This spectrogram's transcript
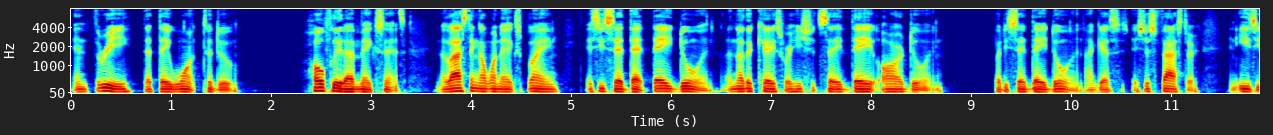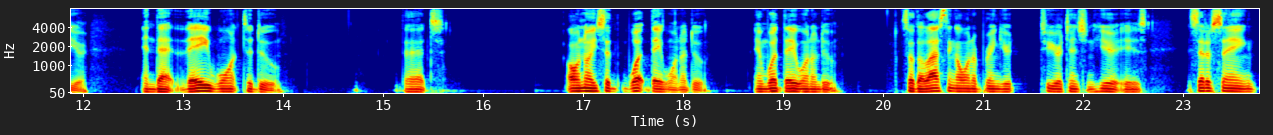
and three, that they want to do. Hopefully that makes sense. And the last thing I want to explain is he said that they doing. Another case where he should say they are doing, but he said they doing. I guess it's just faster and easier. And that they want to do. That, oh no, he said what they want to do and what they want to do. So the last thing I want to bring your, to your attention here is instead of saying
